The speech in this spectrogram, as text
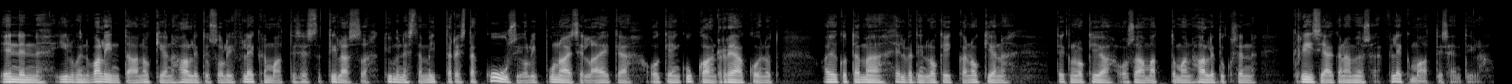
ennen Ilvin valintaa Nokian hallitus oli flegmaattisessa tilassa. Kymmenestä mittarista kuusi oli punaisella eikä oikein kukaan reagoinut. Aiko tämä helvetin logiikka Nokian teknologia osaamattoman hallituksen kriisiaikana myös flegmaattisen tilan?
